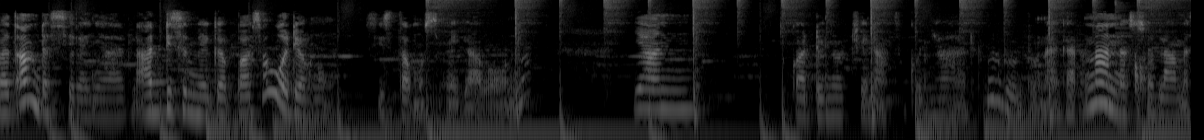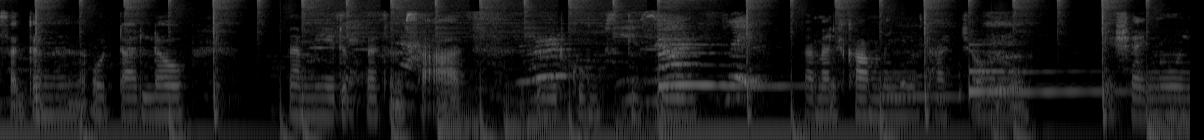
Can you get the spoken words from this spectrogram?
በጣም ደስ ይለኛል። አዲስም የገባ ሰው ወዲያው ነው system ውስጥ የሚገባው እና ያን ጓደኞች ይናፍቁኛል ሁሉ ሁሉ ነገር እና እነሱን ላመሰግን ወዳለው በሚሄድበትም ሰዓት በሄድኩም ጊዜ በመልካም ምኞታቸው ነው የሸኙኝ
